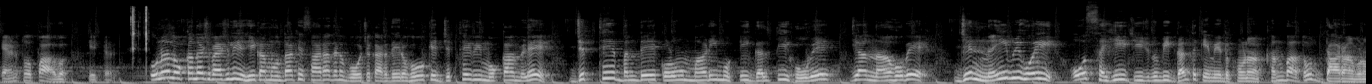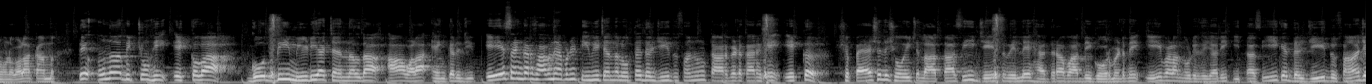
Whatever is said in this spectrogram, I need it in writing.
ਕਹਿਣ ਤੋਂ ਭਾਵ ਹੇਟਰ ਉਹਨਾਂ ਲੋਕਾਂ ਦਾ ਸਪੈਸ਼ਲੀ ਇਹੀ ਕੰਮ ਹੁੰਦਾ ਕਿ ਸਾਰਾ ਦਿਨ ਵੋਚ ਕਰਦੇ ਰਹੋ ਕਿ ਜਿੱਥੇ ਵੀ ਮੌਕਾ ਮਿਲੇ, ਜਿੱਥੇ ਬੰਦੇ ਕੋਲੋਂ ਮਾੜੀ ਮੋਟੀ ਗਲਤੀ ਹੋਵੇ ਜਾਂ ਨਾ ਹੋਵੇ, ਜੇ ਨਹੀਂ ਵੀ ਹੋਈ, ਉਹ ਸਹੀ ਚੀਜ਼ ਨੂੰ ਵੀ ਗਲਤ ਕਿਵੇਂ ਦਿਖਾਉਣਾ, ਖੰਭਾਂ ਤੋਂ ਡਾਰਾਂ ਬਣਾਉਣ ਵਾਲਾ ਕੰਮ ਕੰਮ। ਤੇ ਉਹਨਾਂ ਵਿੱਚੋਂ ਹੀ ਇੱਕ ਵਾ ਗੋਦੀ ਮੀਡੀਆ ਚੈਨਲ ਦਾ ਆਹ ਵਾਲਾ ਐਂਕਰ ਜੀ। ਇਸ ਐਂਕਰ ਸਾਹਿਬ ਨੇ ਆਪਣੇ ਟੀਵੀ ਚੈਨਲ ਉੱਤੇ ਦਿਲਜੀਤ ਦੋਸਾਂਝ ਨੂੰ ਟਾਰਗੇਟ ਕਰਕੇ ਇੱਕ ਸਪੈਸ਼ਲ ਸ਼ੋਅ ਹੀ ਚਲਾਤਾ ਸੀ, ਜਿਸ ਵੇਲੇ ਹైదరాబాద్ ਦੀ ਗਵਰਨਮੈਂਟ ਨੇ ਇਹ ਵਾਲਾ ਨੋਟਿਸ ਜਾਰੀ ਕੀਤਾ ਸੀ ਕਿ ਦਿਲਜੀਤ ਦੋਸਾਂਝ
